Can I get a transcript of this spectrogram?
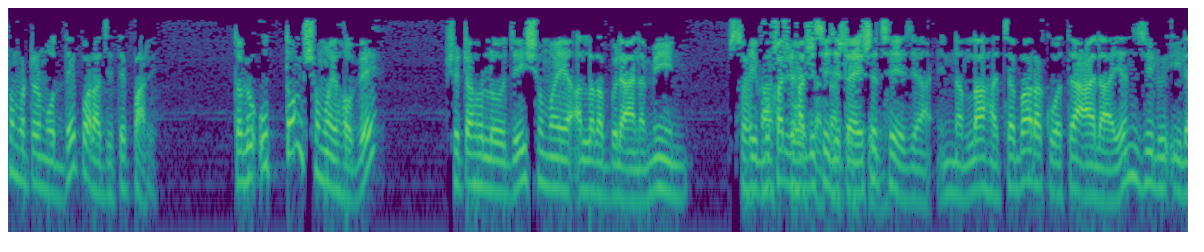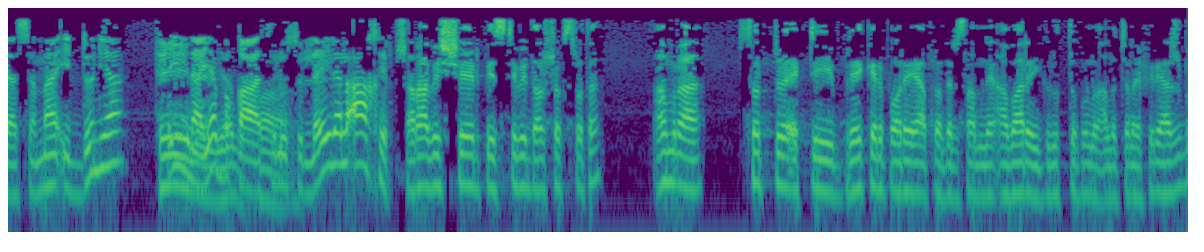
সময়টার মধ্যে পড়া যেতে পারে। তবে উত্তম সময় হবে সেটা হলো যেই সময়ে আল্লাহ রাবুল আলমিন সহি আকাশ হাদিসে যেটা এসেছে যে ইন্নাল্লাহ তাবারাক ওয়া তাআলা ইয়ানজিলু ইলা সামাইদ দুনিয়া হিনা ইয়াবকা থুলুসুল লাইল আল আখির। সারা বিশ্বের দর্শক শ্রোতা আমরা ছোট্ট একটি ব্রেকের পরে আপনাদের সামনে আবার এই গুরুত্বপূর্ণ আলোচনায় ফিরে আসব।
